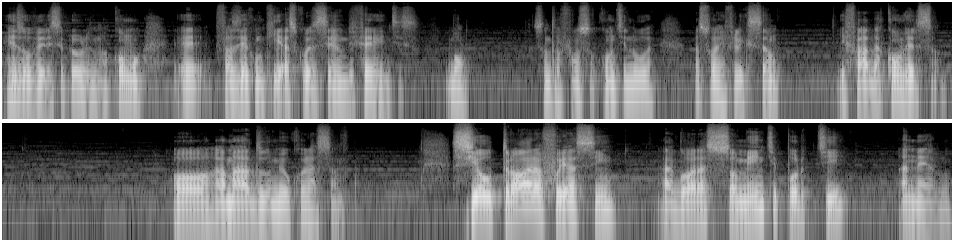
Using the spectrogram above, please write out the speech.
resolver esse problema? Como é, fazer com que as coisas sejam diferentes? Bom, Santo Afonso continua a sua reflexão e fala da conversão. Ó oh, amado do meu coração, se outrora foi assim, agora somente por ti anelo.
